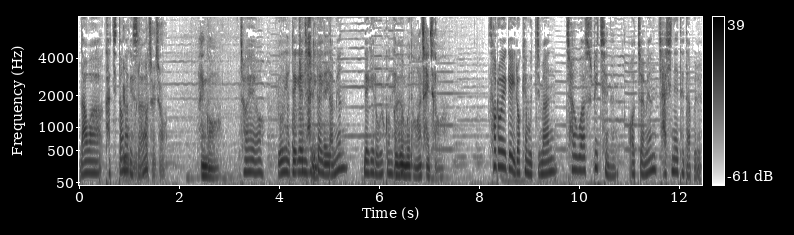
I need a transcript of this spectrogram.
나와 같이 떠나겠어요? 행어. 저예요. 내게 자리가 있다면 내게로 올 건가요? 서로에게 이렇게 묻지만 차우와 수리체는 어쩌면 자신의 대답을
